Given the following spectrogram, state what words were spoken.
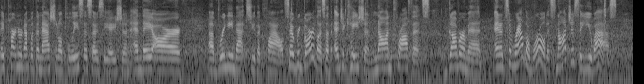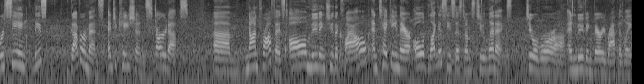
They partnered up with the National Police Association and they are uh, bringing that to the cloud. So regardless of education, nonprofits, government, and it's around the world, it's not just the US. We're seeing these governments, education, startups, um, nonprofits all moving to the cloud and taking their old legacy systems to Linux, to Aurora, and moving very rapidly.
